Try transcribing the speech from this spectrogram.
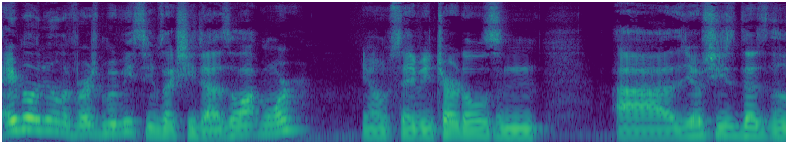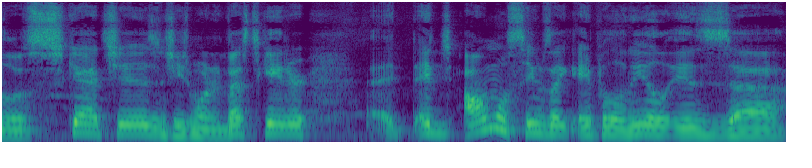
April O'Neil in the first movie seems like she does a lot more. You know, saving turtles and uh, you know she does the little sketches and she's more an investigator. It, it almost seems like April O'Neil is uh,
